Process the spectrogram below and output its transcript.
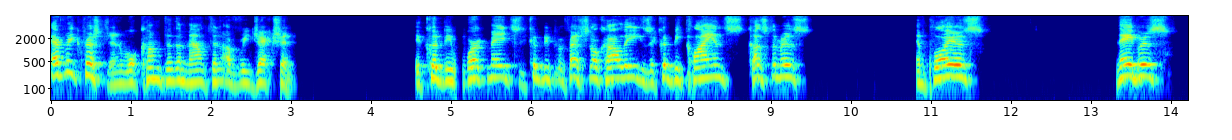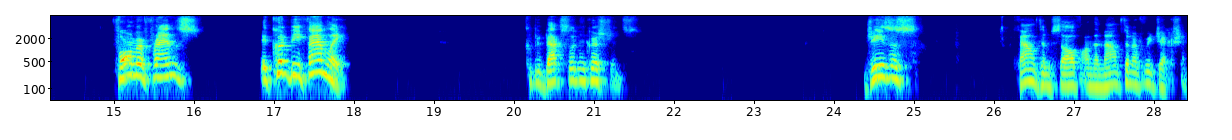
Every Christian will come to the mountain of rejection. It could be workmates, it could be professional colleagues, it could be clients, customers, employers, neighbors, former friends. It could be family could be backslidden Christians. Jesus found himself on the mountain of rejection.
